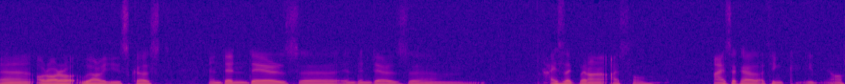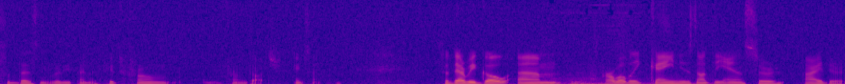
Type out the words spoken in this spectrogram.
Uh, Aurora we already discussed, and then there's uh, and then there's um, Isaac, but I saw Isaac. I think it also doesn't really benefit from from dodge exactly. So there we go. Um, probably Cain is not the answer either.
